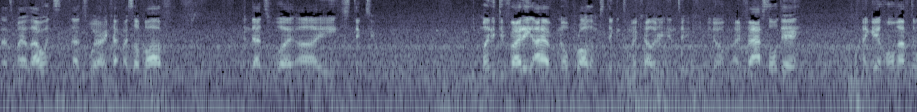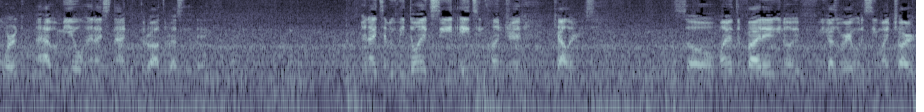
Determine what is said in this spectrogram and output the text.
That's my allowance. That's where I cap myself off. And that's what I stick to. Monday through Friday, I have no problem sticking to my calorie intake. You know, I fast all day. I get home after work. I have a meal and I snack throughout the rest of the day. And I typically don't exceed 1800 calories. So Monday through Friday, you know, if you guys were able to see my chart,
